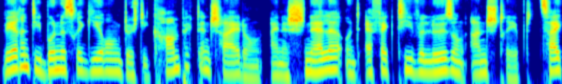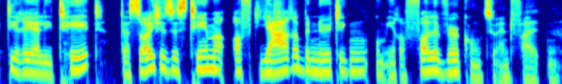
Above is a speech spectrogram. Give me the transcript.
Während die Bundesregierung durch die Compact-Entscheidung eine schnelle und effektive Lösung anstrebt, zeigt die Realität, dass solche Systeme oft Jahre benötigen, um ihre volle Wirkung zu entfalten.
